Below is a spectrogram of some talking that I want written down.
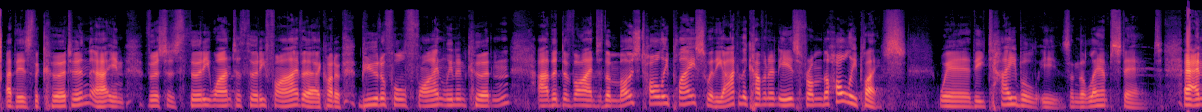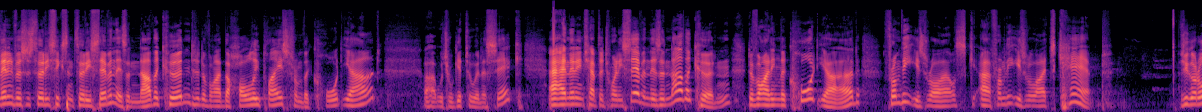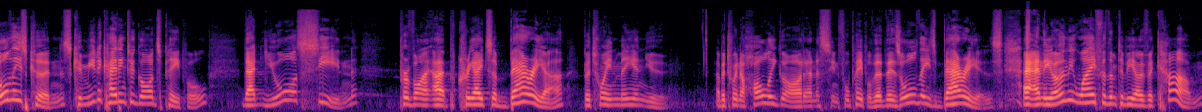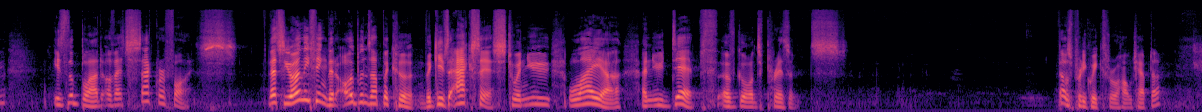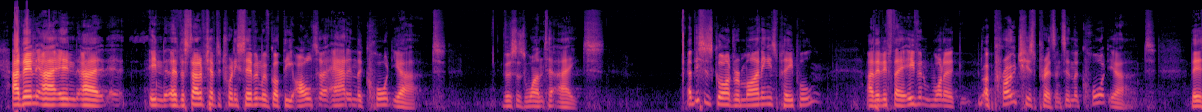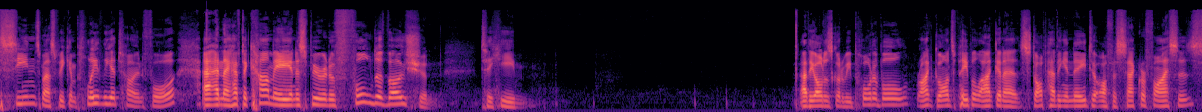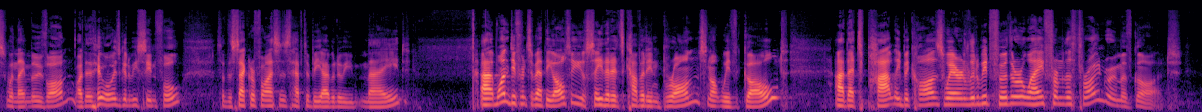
Uh, there's the curtain uh, in verses 31 to 35, a kind of beautiful fine linen curtain uh, that divides the most holy place where the Ark of the Covenant is from the holy place where the table is and the lampstand. And then in verses 36 and 37, there's another curtain to divide the holy place from the courtyard. Uh, which we'll get to in a sec. And then in chapter 27, there's another curtain dividing the courtyard from the, Israel's, uh, from the Israelites' camp. So you've got all these curtains communicating to God's people that your sin provide, uh, creates a barrier between me and you between a holy God and a sinful people. There's all these barriers, and the only way for them to be overcome is the blood of a sacrifice. That's the only thing that opens up the curtain, that gives access to a new layer, a new depth of God's presence. That was pretty quick through a whole chapter. Uh, then uh, in, uh, in, at the start of chapter 27, we've got the altar out in the courtyard, verses 1 to 8. And this is God reminding his people uh, that if they even want to approach his presence in the courtyard, their sins must be completely atoned for, and they have to come here in a spirit of full devotion to Him. Uh, the altar's got to be portable, right? God's people aren't going to stop having a need to offer sacrifices when they move on. Right? They're always going to be sinful, so the sacrifices have to be able to be made. Uh, one difference about the altar, you'll see that it's covered in bronze, not with gold. Uh, that's partly because we're a little bit further away from the throne room of God.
